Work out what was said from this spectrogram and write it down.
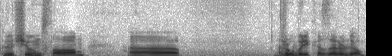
ключевым словам рубрика «За рулем».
